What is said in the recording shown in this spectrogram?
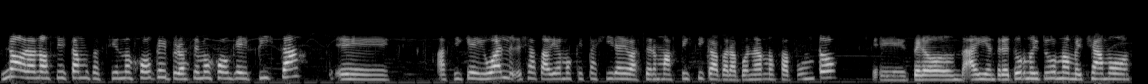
No, no, no, sí estamos haciendo hockey, pero hacemos hockey pista. Eh, así que igual ya sabíamos que esta gira iba a ser más física para ponernos a punto. Eh, pero ahí entre turno y turno me echamos,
